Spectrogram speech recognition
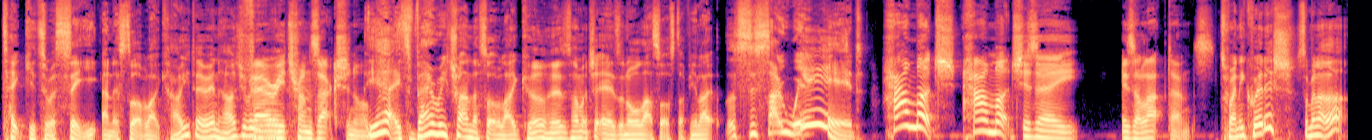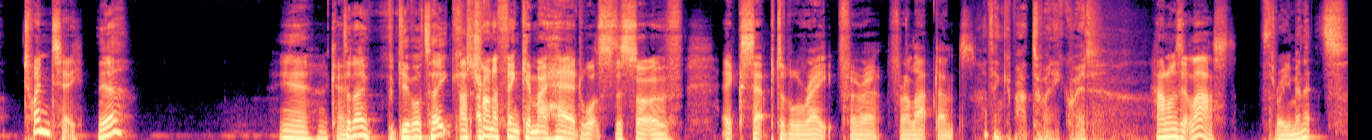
take you to a seat, and it's sort of like, "How are you doing? How's your Very evening?" transactional. Yeah, it's very trying to sort of like, oh, here's how much it is and all that sort of stuff. You're like, this is so weird. How much? How much is a is a lap dance? 20 quidish, something like that. Twenty. Yeah. Yeah. Okay. Don't know, give or take. I was trying to think in my head what's the sort of acceptable rate for a for a lap dance. I think about 20 quid. How long does it last? Three minutes.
